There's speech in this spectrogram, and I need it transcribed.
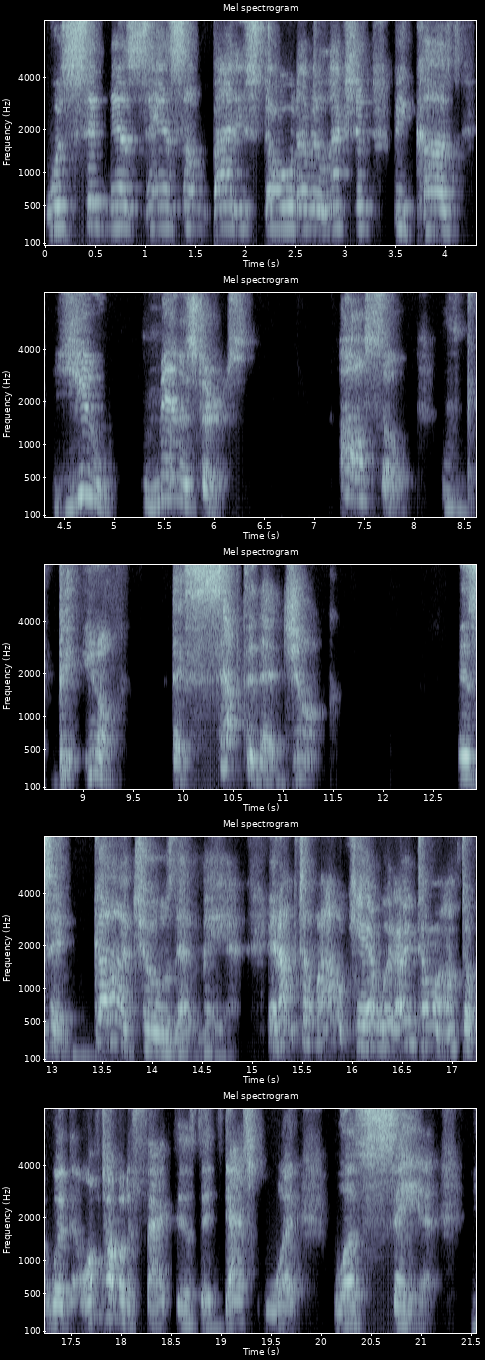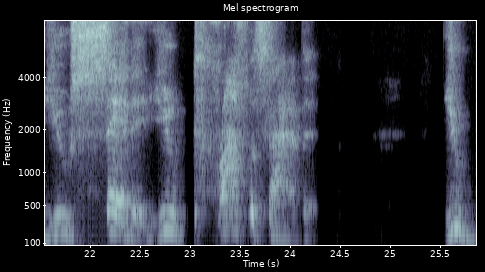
was sitting there saying somebody stole the election because you ministers also, you know, accepted that junk and said, God chose that man. And I'm talking, I don't care what, I ain't talking about, I'm talking, what, I'm talking about the fact is that that's what was said. You said it, you prophesied it. You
